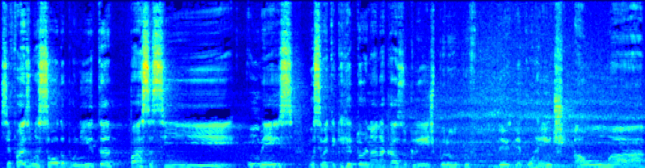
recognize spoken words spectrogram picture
Você faz uma solda bonita, passa-se um mês, você vai ter que retornar na casa do cliente por, por decorrente a uma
